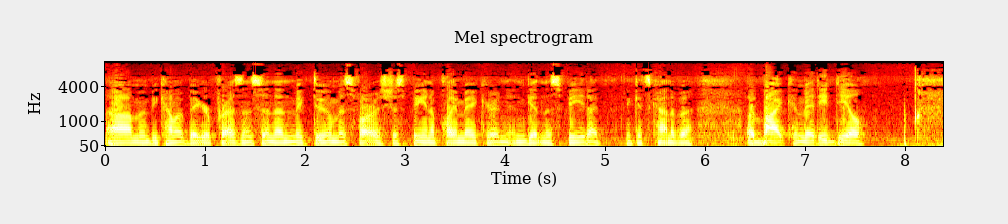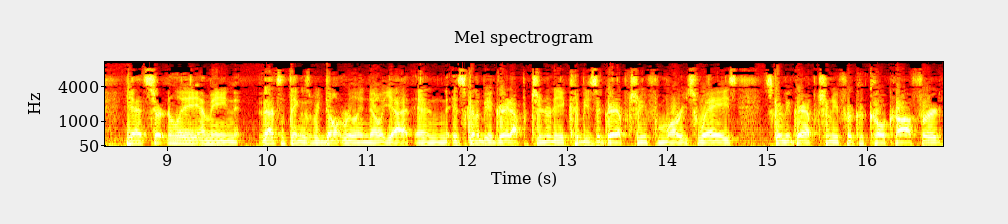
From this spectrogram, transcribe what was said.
Um, and become a bigger presence, and then McDoom, as far as just being a playmaker and, and getting the speed, I think it's kind of a, a by committee deal. Yeah, it's certainly. I mean, that's the thing is we don't really know yet, and it's going to be a great opportunity. It could be a great opportunity for Maurice Ways. It's going to be a great opportunity for Kekoa Crawford,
